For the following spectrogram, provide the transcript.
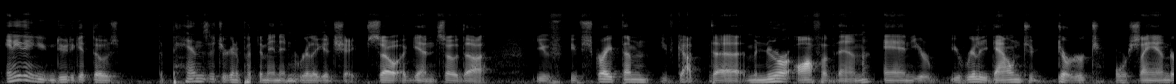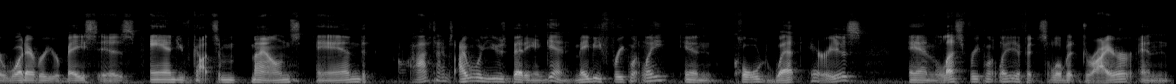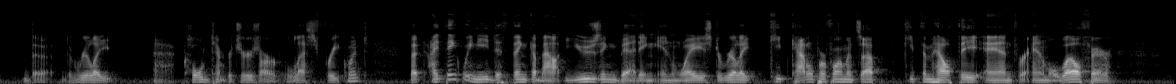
anything you can do to get those the pens that you're going to put them in in really good shape. So again, so the You've you've scraped them. You've got the manure off of them, and you're you're really down to dirt or sand or whatever your base is. And you've got some mounds. And a lot of times, I will use bedding again, maybe frequently in cold, wet areas, and less frequently if it's a little bit drier and the the really uh, cold temperatures are less frequent. But I think we need to think about using bedding in ways to really keep cattle performance up, keep them healthy, and for animal welfare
